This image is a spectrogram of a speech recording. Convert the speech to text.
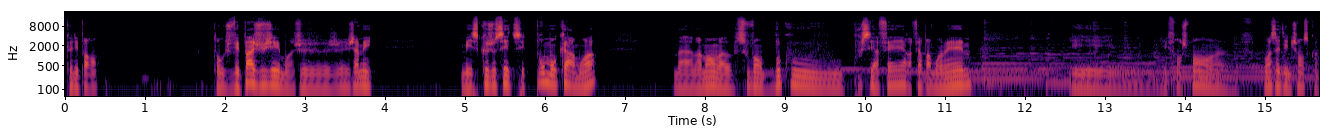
que les parents. Donc je vais pas juger, moi, je, jamais. Mais ce que je sais, c'est que pour mon cas moi, ma maman m'a souvent beaucoup poussé à faire, à faire par moi-même. Et, et franchement, euh, moi, c'était une chance, quoi.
